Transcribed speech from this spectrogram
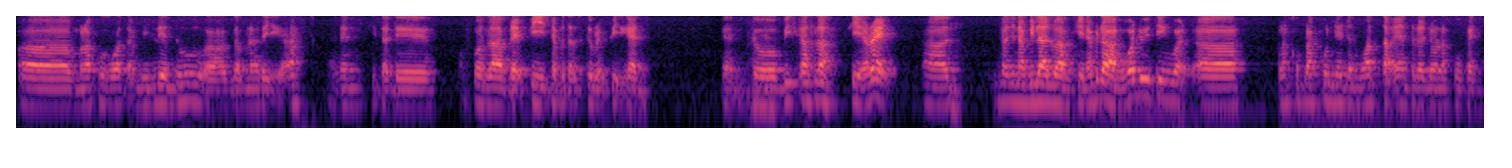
uh, melakukan watak villain tu uh, agak menarik lah and then kita ada of course lah Brad Pitt. Siapa tak suka Brad Pitt kan? Kan? So big cast lah. Okay alright. Uh, kita ada Nabila dulu lah. Okay Nabila what do you think what uh, pelakon-pelakon dia dan watak yang telah dia lakukan ni?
